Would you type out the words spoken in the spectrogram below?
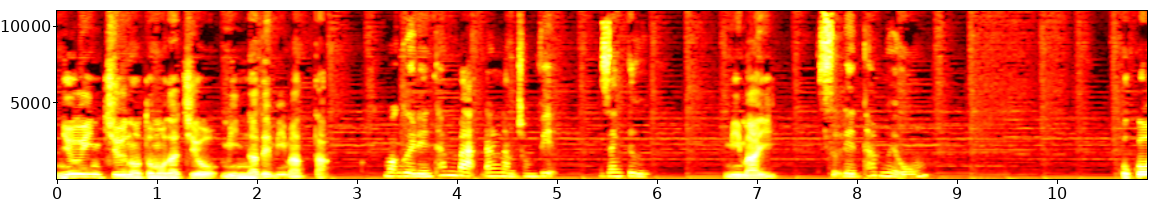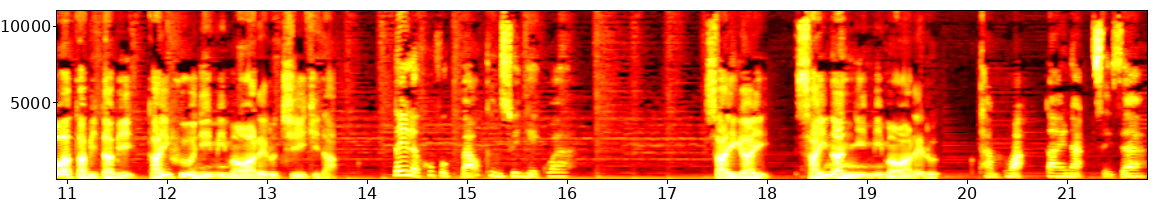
入院中の友達をみんなで見舞った Mọi người đến thăm bạn đang nằm trong viện. Danh từ, 見舞い sự đến thăm người ốm. ここはたびたび台風に見舞われる地域だ Đây là khu vực bão thường xuyên ghé qua. 災害災難に見舞われる Thảm họa, tai nạn xảy ra.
